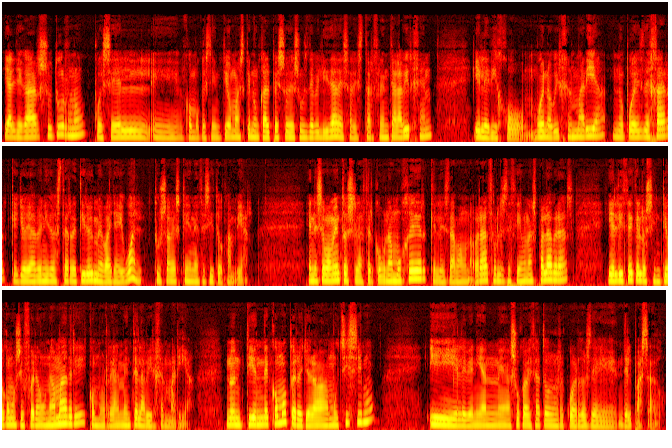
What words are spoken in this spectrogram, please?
Y al llegar su turno, pues él eh, como que sintió más que nunca el peso de sus debilidades al estar frente a la Virgen y le dijo, bueno, Virgen María, no puedes dejar que yo haya venido a este retiro y me vaya igual, tú sabes que necesito cambiar. En ese momento se le acercó una mujer que les daba un abrazo, les decía unas palabras, y él dice que lo sintió como si fuera una madre, como realmente la Virgen María. No entiende cómo, pero lloraba muchísimo y le venían a su cabeza todos los recuerdos del pasado.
